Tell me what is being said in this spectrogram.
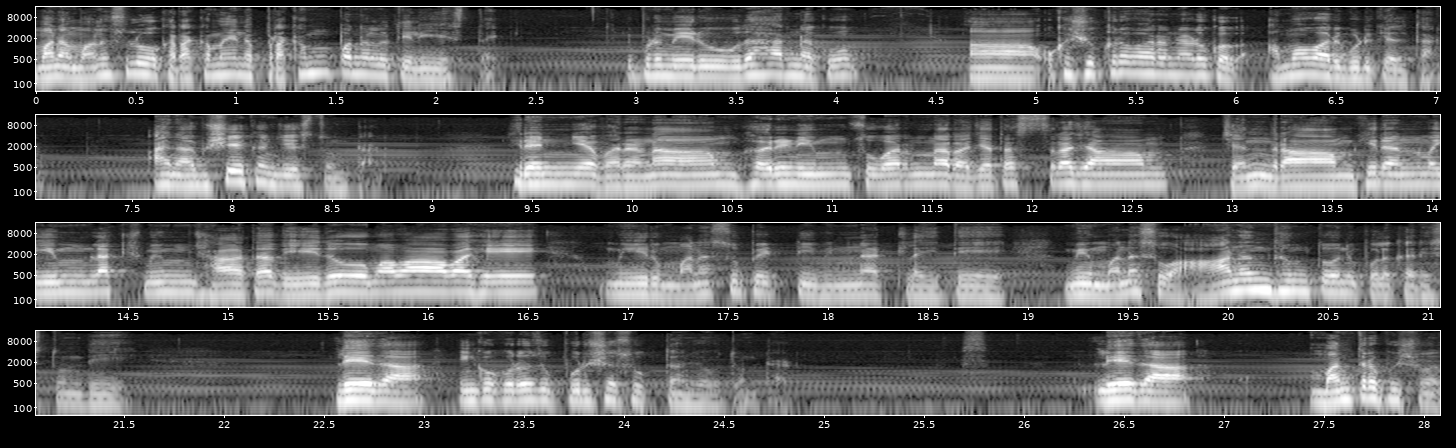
మన మనసులో ఒక రకమైన ప్రకంపనలు తెలియజేస్తాయి. ఇప్పుడు మీరు ఉదాహరణకు ఒక శుక్రవారం నాడు ఒక అమ్మవారి గుడికి వెళ్తారు. ఆయన అభిషేకం చేస్తుంటాడు. హిరణ్యవర్ణాం హరిణిం సువర్ణ రజతస్రజాం చంద్రాం హిరణ్మయీం లక్ష్మీం జాత వేదోమవావహే. మీరు మనసు పెట్టి విన్నట్లయితే మీ మనసు ఆనందంతో పులకరిస్తుంది. లేదా ఇంకొక రోజు పురుష సూక్తం చదువుతుంటాడు. లేదా మంత్రపుష్ప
